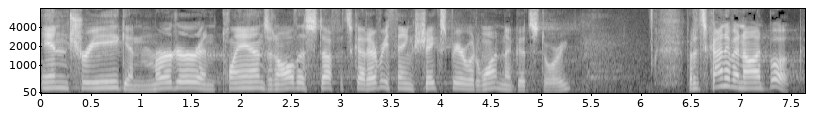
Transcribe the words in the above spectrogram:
intrigue and murder and plans and all this stuff. It's got everything Shakespeare would want in a good story. But it's kind of an odd book.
